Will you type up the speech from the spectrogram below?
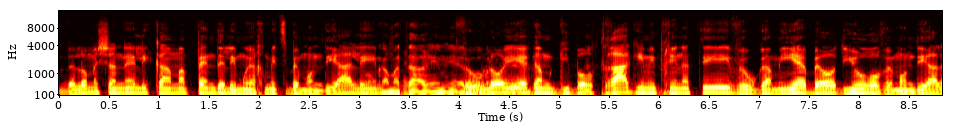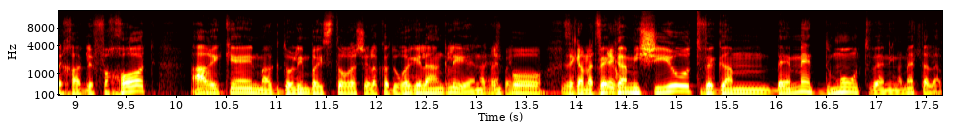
ולא משנה לי כמה פנדלים הוא יחמיץ או במונדיאלים. כמה תארים יהיה לו. והוא לא. יהיה גם גיבור טרגי מבחינתי, והוא גם יהיה בעוד יורו ומונדיאל אחד לפחות. ארי קיין, מהגדולים בהיסטוריה של הכדורגל האנגלי, אין, אין. פה... זה גם מצחיק. וגם אישיות, וגם באמת דמות, ואני מת עליו.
